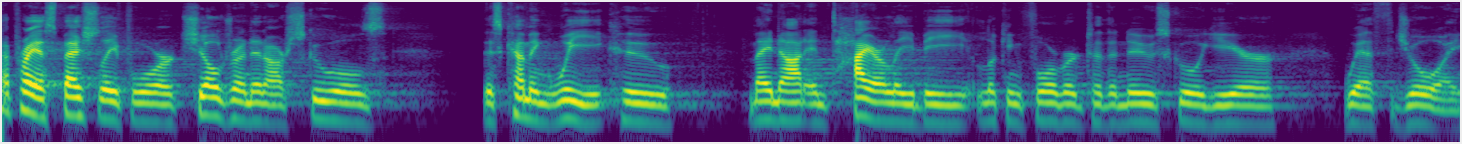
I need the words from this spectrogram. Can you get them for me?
I pray especially for children in our schools this coming week who may not entirely be looking forward to the new school year with joy.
